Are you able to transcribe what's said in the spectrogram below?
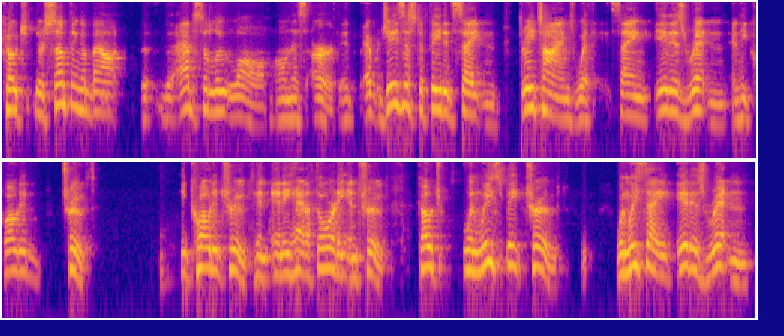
Coach. There's something about the, the absolute law on this earth. It, Jesus defeated Satan three times with saying, "It is written," and he quoted truth. He quoted truth, and, and he had authority in truth. Coach, when we speak truth, when we say it is written,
